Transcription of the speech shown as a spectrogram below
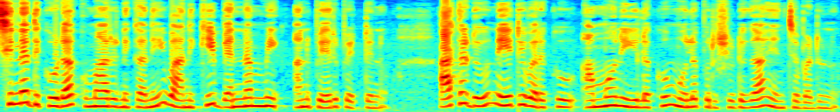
చిన్నది కూడా కుమారుని కని వానికి బెన్నమ్మి అని పేరు పెట్టెను. అతడు నేటి వరకు అమ్మోనీయులకు మూలపురుషుడిగా ఎంచబడును.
